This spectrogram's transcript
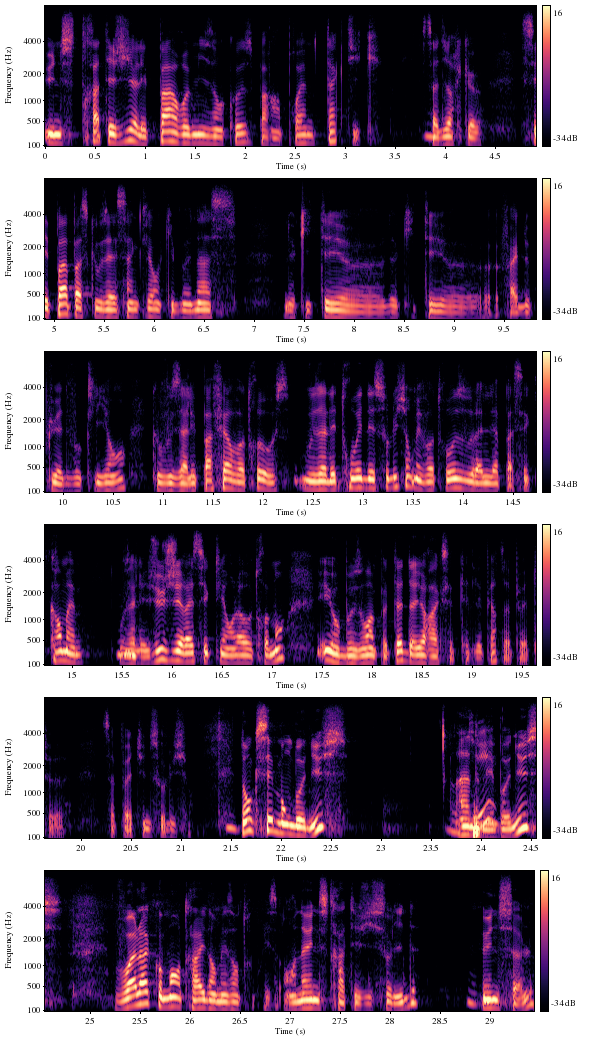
Une stratégie, elle n'est pas remise en cause par un problème tactique. C'est-à-dire que c'est pas parce que vous avez cinq clients qui menacent de quitter, euh, de quitter, euh, enfin de plus être vos clients, que vous n'allez pas faire votre hausse. Vous allez trouver des solutions, mais votre hausse, vous allez la passer quand même. Vous mm. allez juste gérer ces clients-là autrement, et au besoin peut-être d'ailleurs accepter de les perdre, ça peut être, ça peut être une solution. Mm. Donc c'est mon bonus, un de mes bonus. Voilà comment on travaille dans mes entreprises. On a une stratégie solide, mhm. une seule.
